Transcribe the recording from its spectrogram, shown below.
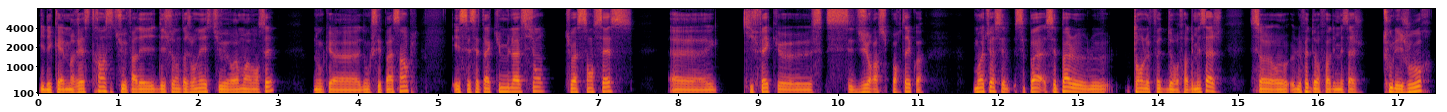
il est quand même restreint si tu veux faire des, choses dans ta journée, si tu veux vraiment avancer. Donc, donc c'est pas simple. Et c'est cette accumulation, tu vois, sans cesse, qui fait que c'est dur à supporter, quoi. Moi, tu vois, c'est pas, pas le, le, tant le fait de recevoir des messages, c'est le fait de recevoir des messages tous les jours,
